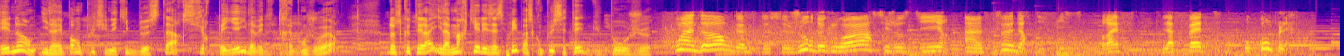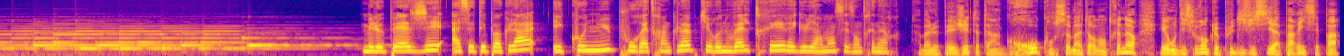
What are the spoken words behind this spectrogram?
énorme. Il n'avait pas en plus une équipe de stars surpayée, il avait des très bons joueurs. De ce côté-là, il a marqué les esprits parce qu'en plus, c'était du beau jeu. Point d'orgue de ce jour de gloire, si j'ose dire, un feu d'artifice. Bref, la fête au complet. Mais le PSG, à cette époque-là, est connu pour être un club qui renouvelle très régulièrement ses entraîneurs. Ah bah le PSG était un gros consommateur d'entraîneurs. Et on dit souvent que le plus difficile à Paris, c'est pas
